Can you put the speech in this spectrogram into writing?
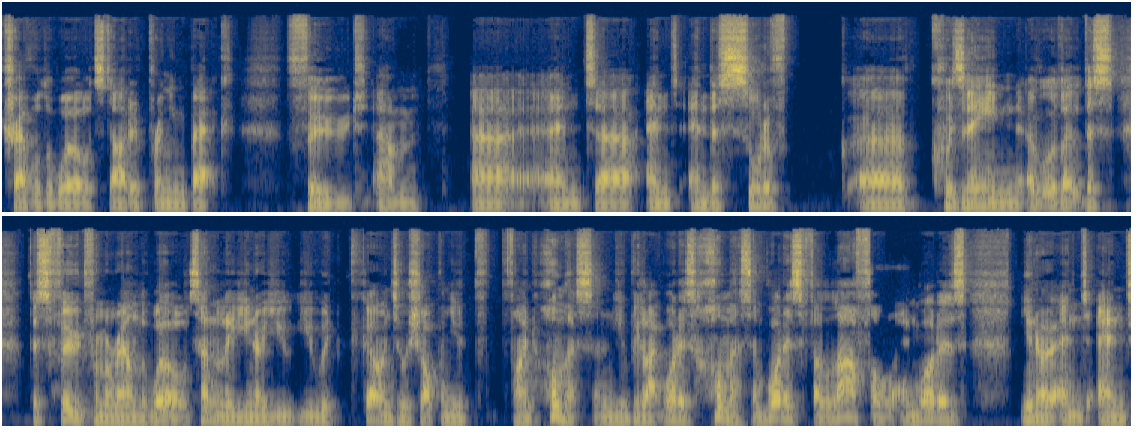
travelled the world started bringing back food um, uh, and uh, and and this sort of uh, cuisine, uh, well, this this food from around the world. Suddenly, you know, you you would go into a shop and you'd find hummus, and you'd be like, "What is hummus? And what is falafel? And what is, you know, and and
